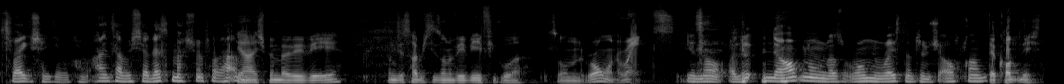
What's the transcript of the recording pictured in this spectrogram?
zwei Geschenke bekommen. Eins habe ich ja letztes Mal schon verraten. Ja, ich bin bei WWE und jetzt habe ich so eine WWE-Figur. So ein Roman Reigns. Genau. Also in der Hoffnung, dass Roman Reigns natürlich auch kommt. Der kommt nicht.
